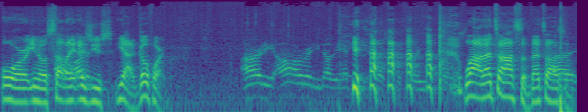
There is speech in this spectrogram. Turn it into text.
or, you know, oh, as you, yeah, go for it. I already, I already know the answer to the question Wow, that's awesome. That's awesome. Uh,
